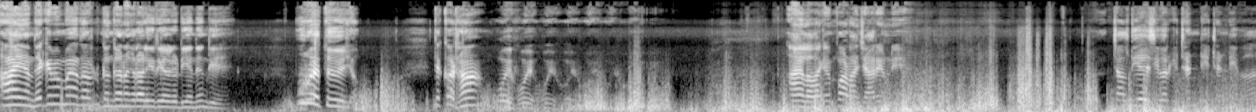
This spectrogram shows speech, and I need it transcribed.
ਆਏ ਜਾਂਦੇ ਕਿਵੇਂ ਮੈਂ ਤਾਂ ਗੰਗਾ ਨਗਰ ਵਾਲੀ ਰੇਲ ਗੱਡੀ ਜਾਂਦੀ ਹੁੰਦੀ ਹੈ। ਪੂਰੇ ਤੇਜ਼ ਤੇ ਘਠਾਂ ਓਏ ਹੋਏ ਹੋਏ ਹੋਏ। ਹੋਏ ਲੱਗਦਾ ਕਿ ਪਹਾੜਾਂ ਜਾ ਰਹੇ ਹੁੰਨੇ ਆ। ਚਲਦੀ ਐ ਸੀ ਵਰਗੀ, ਠੰਡੀ ਠੰਡੀ, ਵਾਹ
